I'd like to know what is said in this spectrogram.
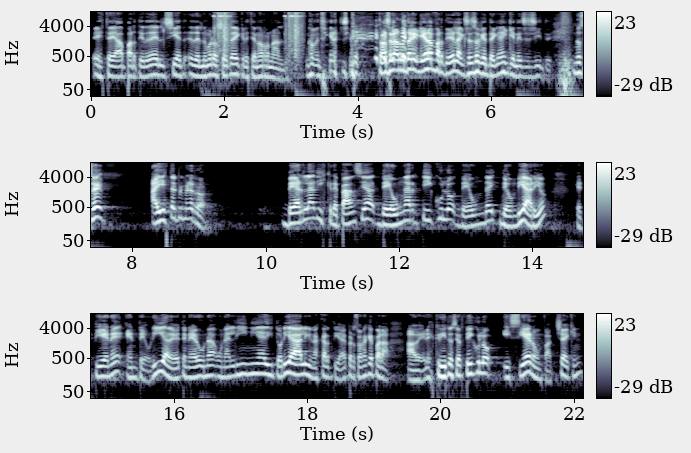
este, a partir del, siete, del número 7 de Cristiano Ronaldo. No, mentira. sino- tú haces la ruta que quieras a partir del acceso que tengas y que necesites. Entonces, ahí está el primer error. Ver la discrepancia de un artículo de un, di- de un diario que tiene, en teoría, debe tener una, una línea editorial y una cantidad de personas que para haber escrito ese artículo hicieron fact-checking.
